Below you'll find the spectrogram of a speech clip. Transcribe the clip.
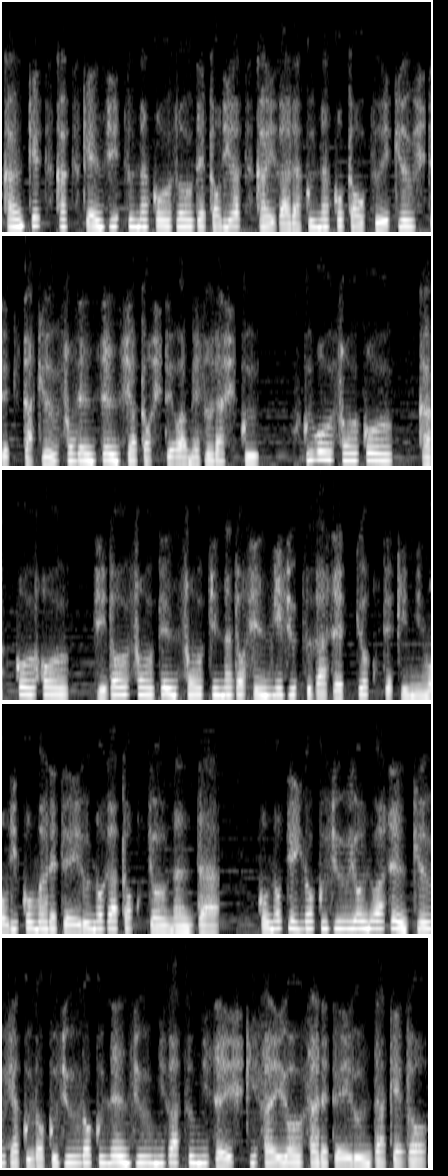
簡潔かつ堅実な構造で取り扱いが楽なことを追求してきた旧ソ連戦車としては珍しく、複合走行、格好法、自動装填装置など新技術が積極的に盛り込まれているのが特徴なんだ。この T64 は1966年12月に正式採用されているんだけど、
